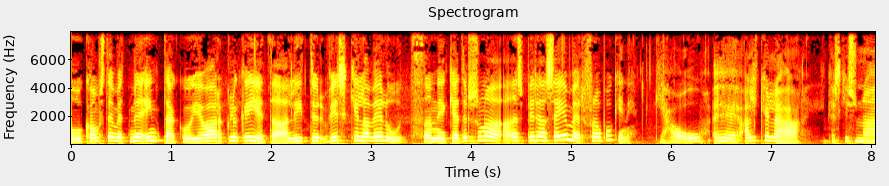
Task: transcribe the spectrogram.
og komst einmitt með eindag og ég var að glögga í þetta að lítur virkilega vel út þannig getur þú svona að spyrja að segja mér frá bókinni? Já, uh, algjörlega, kannski svona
